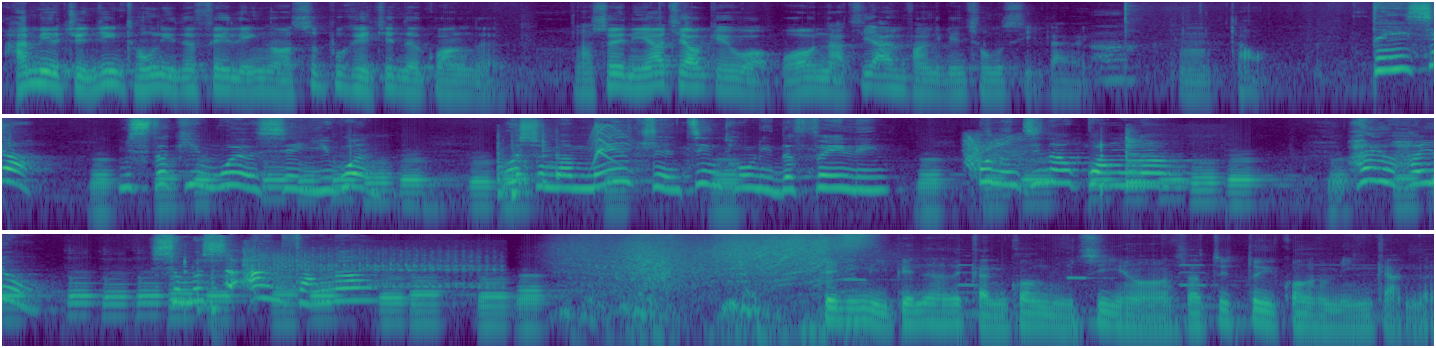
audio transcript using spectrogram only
还没有卷进桶里的菲林哦，是不可以见得光的啊，所以你要交给我，我拿去暗房里面冲洗，待会。嗯，好。等一下。Mr. Kim，我有些疑问，为什么没有卷镜头里的菲林不能进到光呢？还有还有，什么是暗房呢？菲林里边呢，它的感光乳剂哈，它对对光很敏感的，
